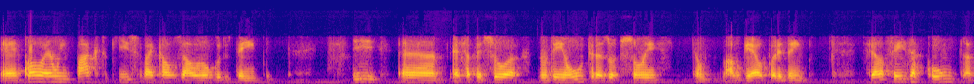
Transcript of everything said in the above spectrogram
é, qual é o impacto que isso vai causar ao longo do tempo, se uh, essa pessoa não tem outras opções, então aluguel, por exemplo, se ela fez a conta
